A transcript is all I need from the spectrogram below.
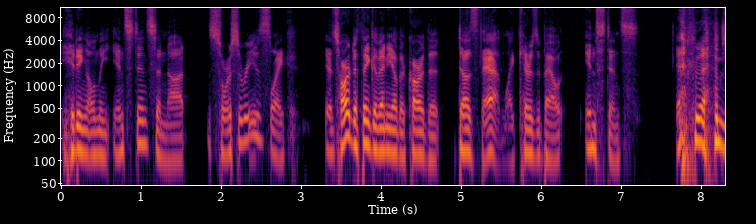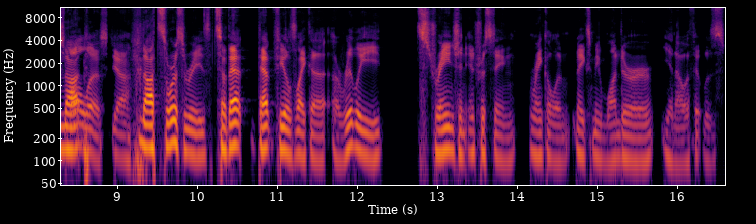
hitting only instants and not sorceries. Like it's hard to think of any other card that does that. Like cares about instants and Small not list, yeah. not sorceries. So that that feels like a, a really strange and interesting wrinkle and makes me wonder, you know, if it was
